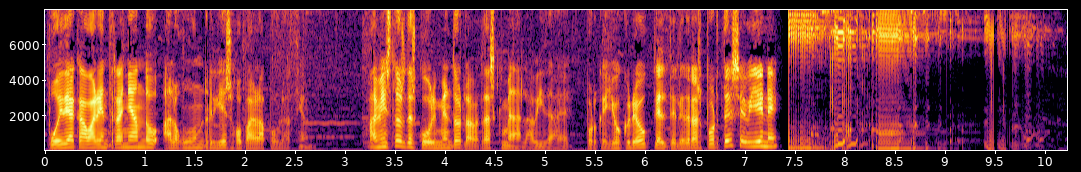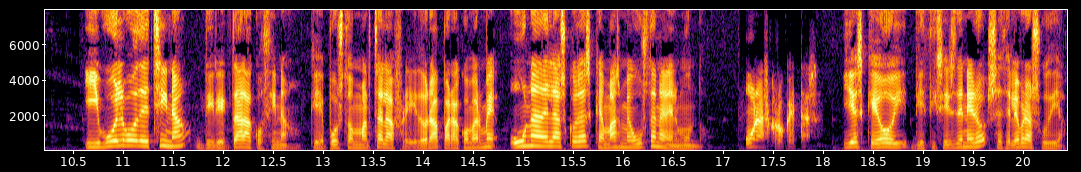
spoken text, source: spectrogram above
puede acabar entrañando algún riesgo para la población. A mí estos descubrimientos la verdad es que me dan la vida, ¿eh? porque yo creo que el teletransporte se viene. Y vuelvo de China directa a la cocina, que he puesto en marcha la freidora para comerme una de las cosas que más me gustan en el mundo, unas croquetas. Y es que hoy, 16 de enero, se celebra su día.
